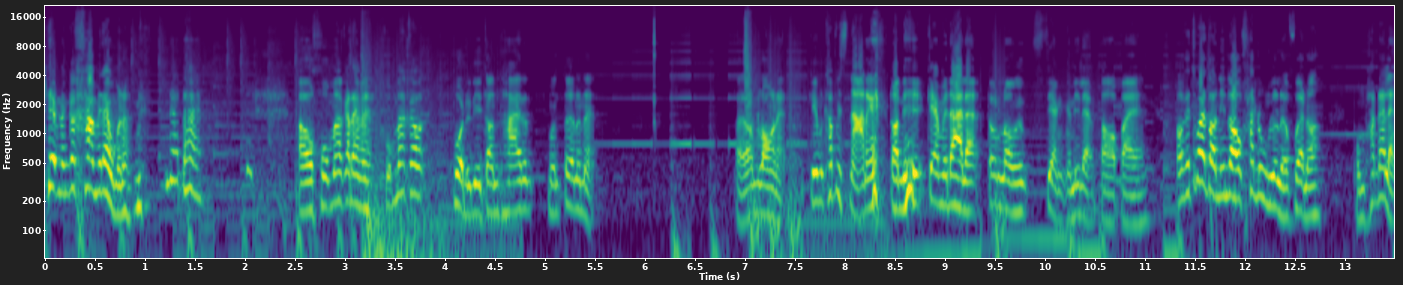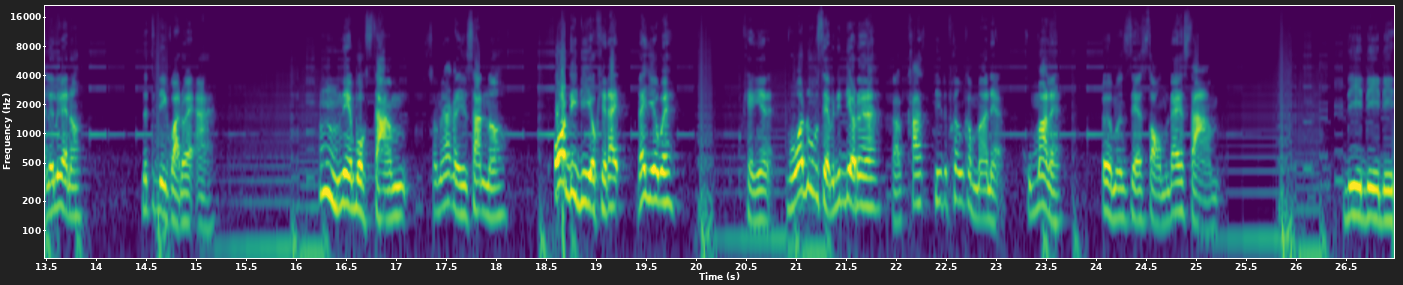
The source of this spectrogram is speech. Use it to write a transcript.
เทพมันก็ข้ามไม่ได้หมดนะไม่น่าได้ เอาโคม่าก็ได้ไหมโคม่าก็โผล่ดีๆตอนท้ายมอนเตอร์นั่นแหละ แต่ต้องลองแหละเกมมันคับปริศนาไงตอนนี้แก้ไม่ได้แล้วต้องลองเสี่ยงกันนี่แหละต่อไปโอเคทุกคนตอนนี้เราคาดดุงเหลือเฟือเนาะผมพักได้แหละเรื่อยๆเนาะน่าจะดีกว่าด้วยอะอืมเนี่ยบวกสามสมัยกับดิซันเนาะโอ้ดีๆโอเคได้ได้เยอะเว้ยโอเคเงี้ยผมว่าดูเสียไปนิดเดียวด้วยนะกับค่าที่เพิ่มกลับมาเนี่ยคุ้มมากเลยเออมันเสียสองได้สามดีดีดี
